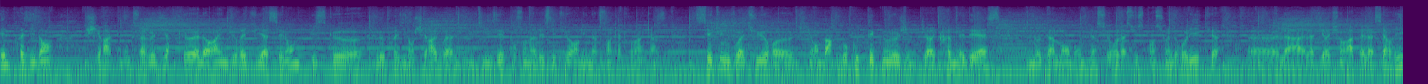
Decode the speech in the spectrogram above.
et le président Chirac. Donc ça veut dire qu'elle aura une durée de vie assez longue puisque le président Chirac va l'utiliser pour son investiture en 1995. C'est une voiture qui embarque beaucoup de technologies, je dirais comme les DS, notamment bon, bien sûr la suspension hydraulique, euh, la, direction de rappel asservie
